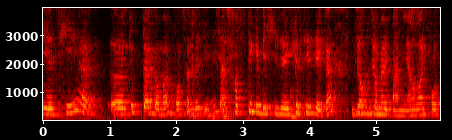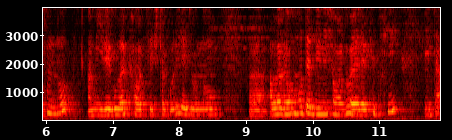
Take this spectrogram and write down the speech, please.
দিয়েছি। আর টুকটাক আমার পছন্দের জিনিস। আর সব থেকে বেশি রেখেছি, যেটা জমজমের পানি। আমার পছন্দ। আমি রেগুলার খাওয়ার চেষ্টা করি। এই জন্য আল্লাহর রহমতের জিনিস আমার ঘরে রেখেছি। এটা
